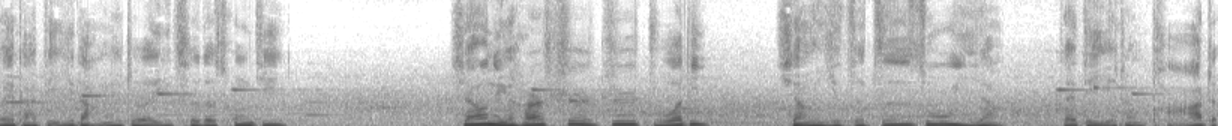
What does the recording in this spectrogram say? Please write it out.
为他抵挡了这一次的冲击。小女孩四肢着地，像一只蜘蛛一样在地上爬着，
